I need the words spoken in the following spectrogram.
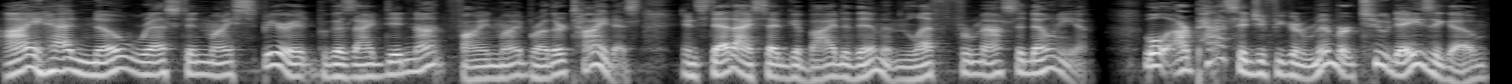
I had no rest in my spirit because I did not find my brother Titus. Instead, I said goodbye to them and left for Macedonia. Well, our passage, if you can remember, two days ago,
